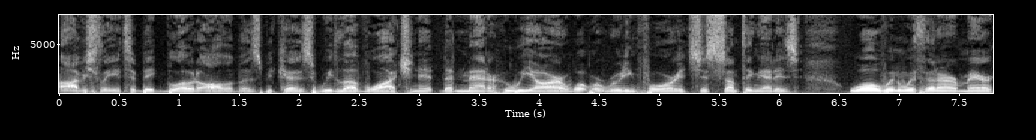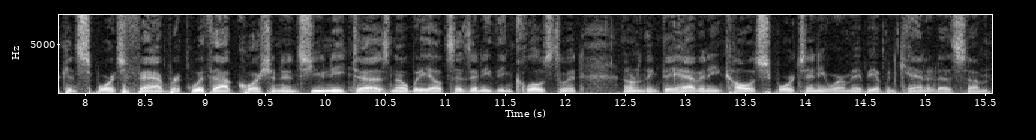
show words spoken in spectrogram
obviously it's a big blow to all of us because we love watching it. Doesn't matter who we are, what we're rooting for. It's just something that is woven within our American sports fabric without question. And it's unique to us. Nobody else has anything close to it. I don't think they have any college sports anywhere, maybe up in Canada some.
